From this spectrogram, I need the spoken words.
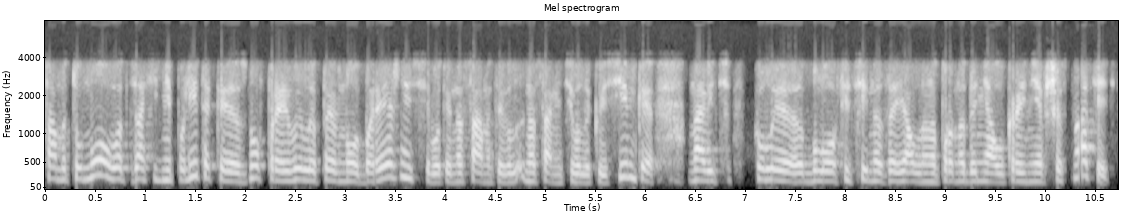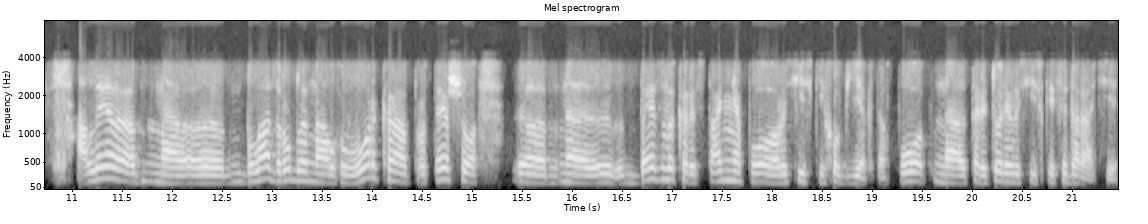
саме тому от західні політики знов проявили певну обережність. От і на саміті на саміті Великої Сімки, навіть коли було офіційно заявлено про надання Україні F-16, але е, була зроблена оговорка про те, що без використання по російських об'єктах по території Російської Федерації.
